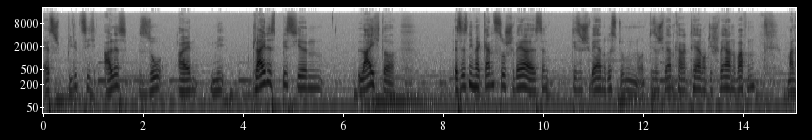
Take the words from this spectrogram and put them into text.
es spielt sich alles so ein kleines bisschen leichter. Es ist nicht mehr ganz so schwer. Es sind diese schweren Rüstungen und diese schweren Charaktere und die schweren Waffen man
